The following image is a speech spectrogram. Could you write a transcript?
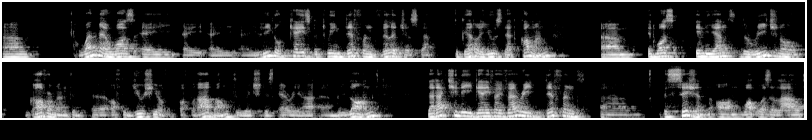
um, when there was a, a, a, a, legal case between different villages that together used that common, um, it was in the end the regional government uh, of the Duchy of, of Brabant, to which this area uh, belonged, that actually gave a very different um, decision on what was allowed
